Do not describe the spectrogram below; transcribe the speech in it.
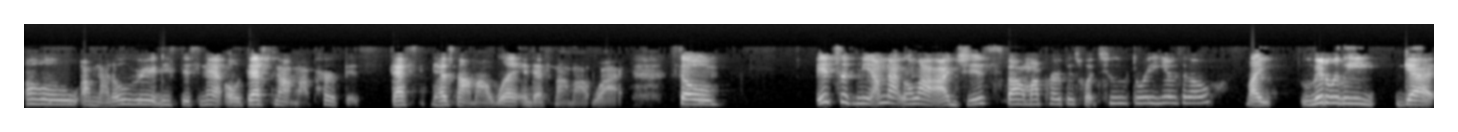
Oh, I'm not over it. This, this, and that. Oh, that's not my purpose. That's that's not my what and that's not my why. So it took me, I'm not gonna lie, I just found my purpose what two, three years ago. Like literally got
